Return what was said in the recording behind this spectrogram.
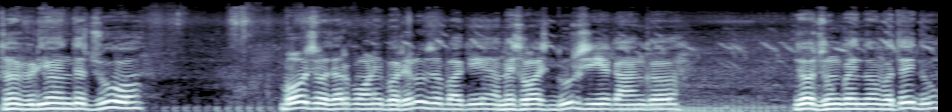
તમે વિડીયોની અંદર જુઓ, બહુ જ વધારે પાણી ભરેલું છે. બાકી અમે સવાસ દૂર છીએ, કારણ કે જો ઝૂમ કરીને તમે બતાવી દઉં.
